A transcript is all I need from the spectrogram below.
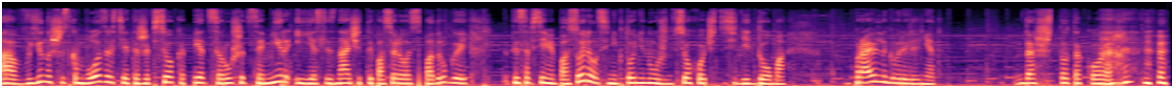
А в юношеском возрасте это же все, капец, рушится мир. И если, значит, ты поссорилась с подругой, ты со всеми поссорилась, и никто не нужен. Все, хочется сидеть дома. Правильно говорю или нет? Да что такое?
